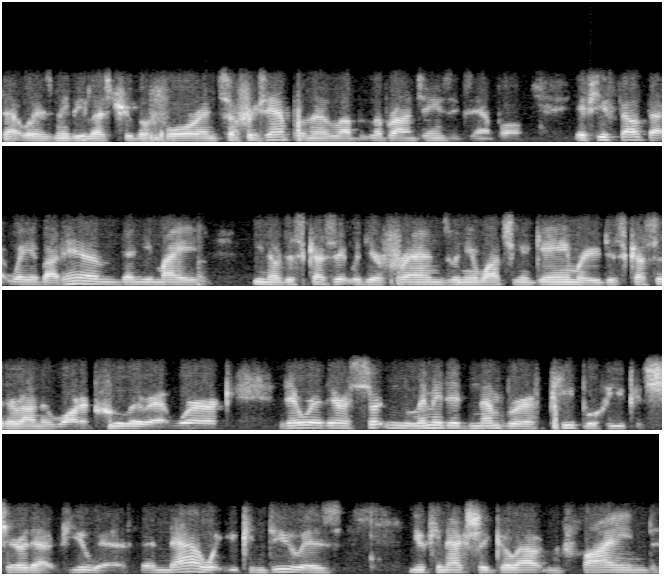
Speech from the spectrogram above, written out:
that was maybe less true before. And so, for example, in the Le- LeBron James example, if you felt that way about him, then you might, you know, discuss it with your friends when you're watching a game, or you discuss it around the water cooler at work. There were there are a certain limited number of people who you could share that view with. And now, what you can do is you can actually go out and find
